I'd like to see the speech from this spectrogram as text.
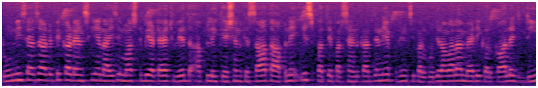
domicile certificate, and C N I C must be attach with application के साथ आपने इस पते पर सेंड कर देने principal Gujranwala medical college D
